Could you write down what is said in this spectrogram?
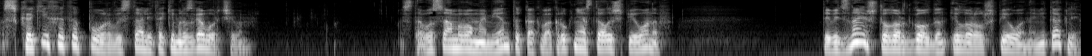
С каких это пор вы стали таким разговорчивым? С того самого момента, как вокруг не осталось шпионов. Ты ведь знаешь, что лорд Голден и Лорел шпионы, не так ли?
